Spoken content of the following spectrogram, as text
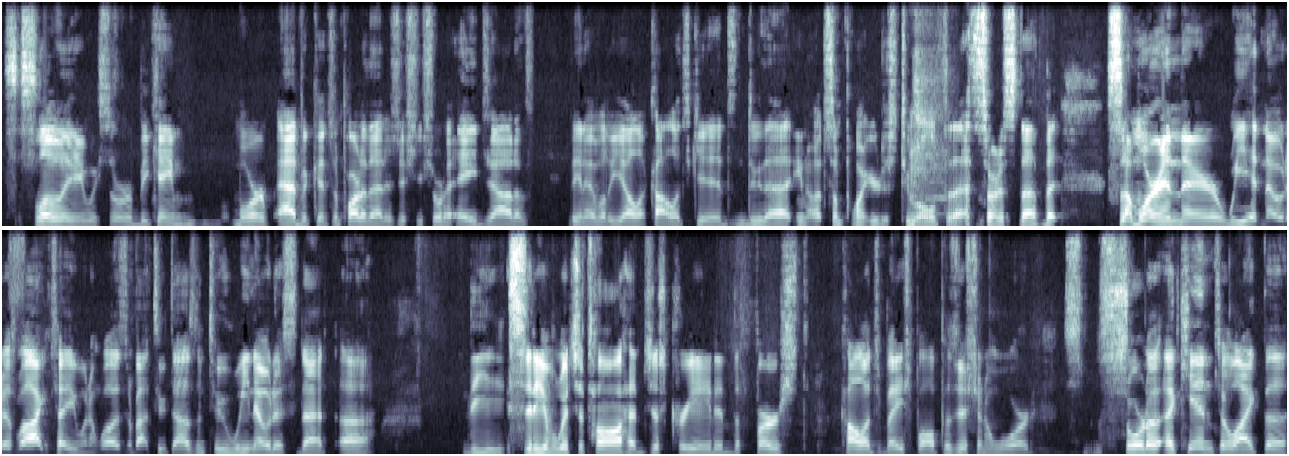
slowly we sort of became more advocates, and part of that is just you sort of age out of being able to yell at college kids and do that. You know, at some point you're just too old for that sort of stuff. But somewhere in there, we had noticed. Well, I can tell you when it was. In about 2002, we noticed that uh, the city of Wichita had just created the first college baseball position award, S- sort of akin to like the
